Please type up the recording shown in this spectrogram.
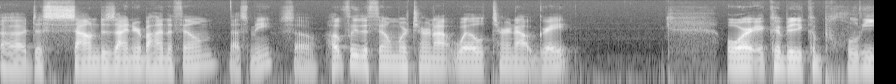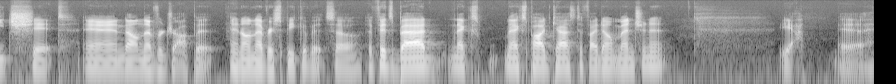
uh, the sound designer behind the film. That's me. So hopefully the film will turn out will turn out great. Or it could be complete shit, and I'll never drop it, and I'll never speak of it. So if it's bad, next next podcast, if I don't mention it, yeah, yeah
